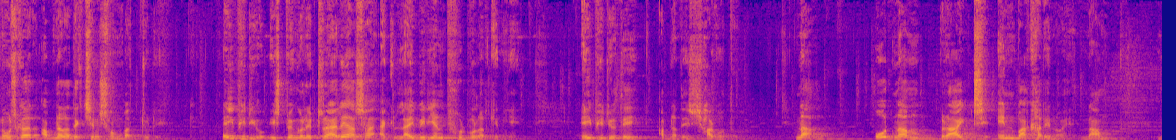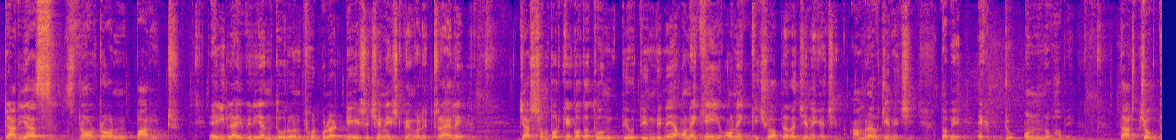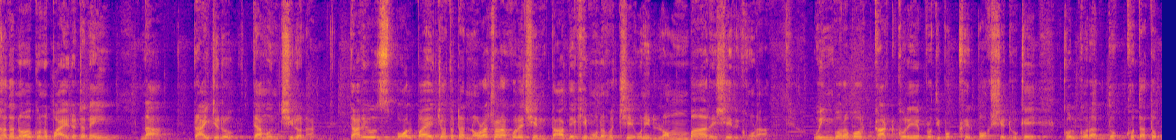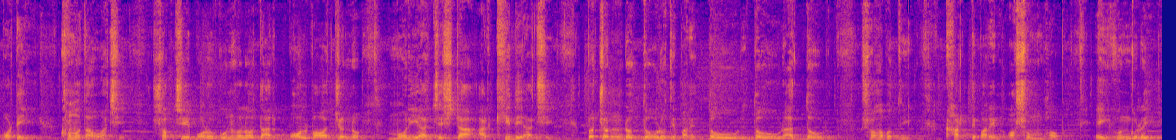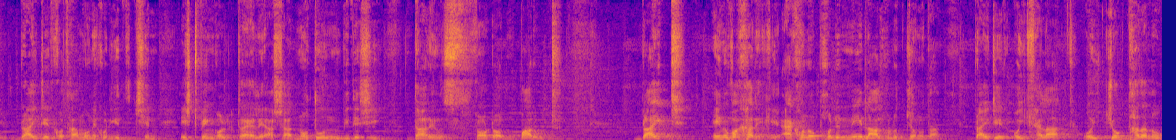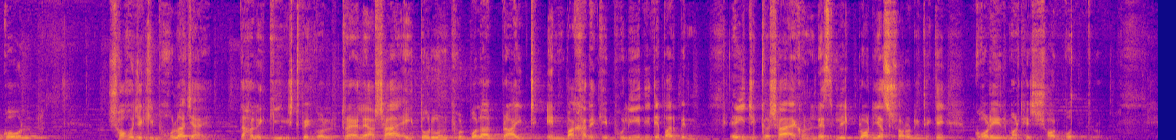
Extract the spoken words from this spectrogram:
নমস্কার, আপনারা দেখছেন সংবাদ টুডে। এই ভিডিও ইস্টবেঙ্গলের ট্রায়ালে আসা এক লাইবেরিয়ান ফুটবলারকে নিয়ে। এই ভিডিওতে আপনাদের স্বাগত। না, ওর নাম ব্রাইট এন বাখারে নয়, নাম ডারিয়াস স্নটন পারুট। এই লাইবেরিয়ান তরুণ ফুটবলারটি এসেছেন ইস্টবেঙ্গলের ট্রায়ালে, যার সম্পর্কে গত তুন- দিনে অনেকেই অনেক কিছু আপনারা জেনে গেছেন, আমরাও জেনেছি, তবে একটু অন্যভাবে। তার চোখ ধাঁধানো কোনো বায়োডাটা নেই। না, ব্রাইটেরও তেমন ছিল না। দারিউস বল পায়ে যতটা নড়াচড়া করেছেন তা দেখে মনে হচ্ছে উনি লম্বা রেসের ঘোড়া। উইং বরাবর কাট করে প্রতিপক্ষের বক্সে ঢুকে গোল করার দক্ষতা তো বটেই, ক্ষমতাও আছে। সবচেয়ে বড় গুণ হলো তার বল পাওয়ার জন্য মরিয়া চেষ্টা আর খিদে আছে। প্রচণ্ড দৌড়তে পারে, দৌড় দৌড় আর দৌড়। সভাপতি খাটতে পারেন অসম্ভব। এই গুণগুলোই ব্রাইটের কথা মনে করিয়ে দিচ্ছেন ইস্টবেঙ্গল ট্রায়ালে আসা নতুন বিদেশি দারেউস নটন পারুট। ব্রাইট এনোভাখারেকে এখনও ভোলেননি লাল হলুদ জনতা। ব্রাইটের ওই খেলা, ওই চোখ ধাঁধানো গোল, সহজে কি ভোলা যায়? তাহলে কি ইস্টবেঙ্গল ট্রায়ালে আসা এই তরুণ ফুটবলার ব্রাইট এন বাখারেকে ভুলিয়ে দিতে পারবেন? এই জিজ্ঞাসা এখন লেসলি ক্লডিয়াস সরণি থেকে গড়ের মাঠের সর্বত্র।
